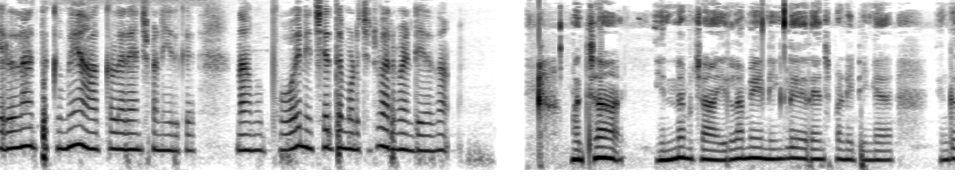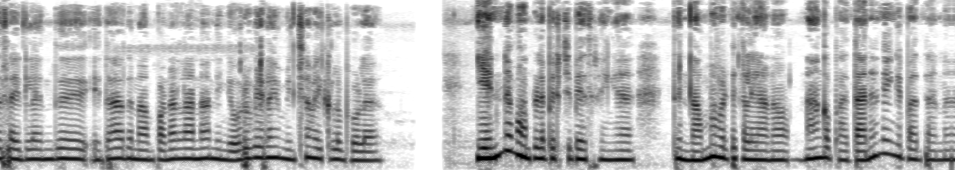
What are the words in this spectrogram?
எல்லாத்துக்குமே ஆட்கள் அரேஞ்ச் பண்ணியிருக்கு. நாம் போய் நிச்சயத்தை முடிச்சுட்டு வர வேண்டியதுதான். மச்சான் என்ன மச்சான்? எல்லாமே நீங்களே அரேஞ்ச் பண்ணிட்டீங்க. எங்க சைட்ல இருந்து ஏதாவது நான் பண்ணலாம்னா நீங்க ஒரு வேலையும் மிச்சம் வைக்கல போல. என்ன மாப்பிள்ளை பிரிச்சு பேசுறீங்க? இது நம்ம வீட்டு கல்யாணம். நாங்க பார்த்தானே நீங்க பார்த்தானே?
